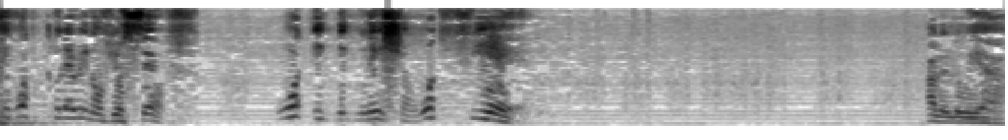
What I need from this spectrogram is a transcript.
Said, What clearing of yourself? What indignation? What fear? Hallelujah.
